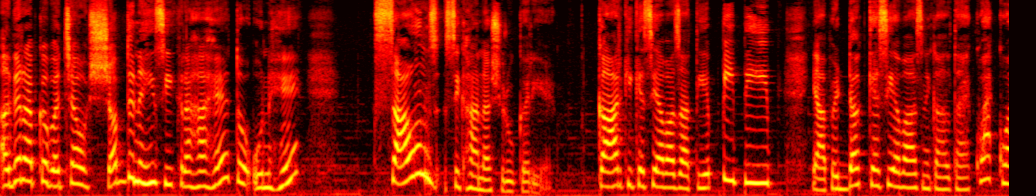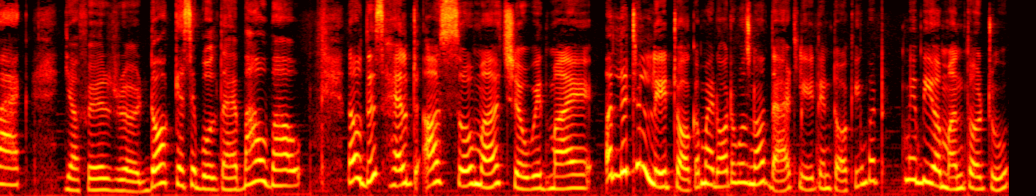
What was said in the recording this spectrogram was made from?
अगर आपका बच्चा शब्द नहीं सीख रहा है तो उन्हें साउंड्स सिखाना शुरू करिए। कार की कैसी आवाज़ आती है? पीप पीप, या फिर डक कैसी आवाज़ निकालता है? क्वैक क्वैक, या फिर डॉग कैसे बोलता है? भाव भाव। Now this helped us so much with my a little late talker my daughter was not that late in talking but maybe a month और two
